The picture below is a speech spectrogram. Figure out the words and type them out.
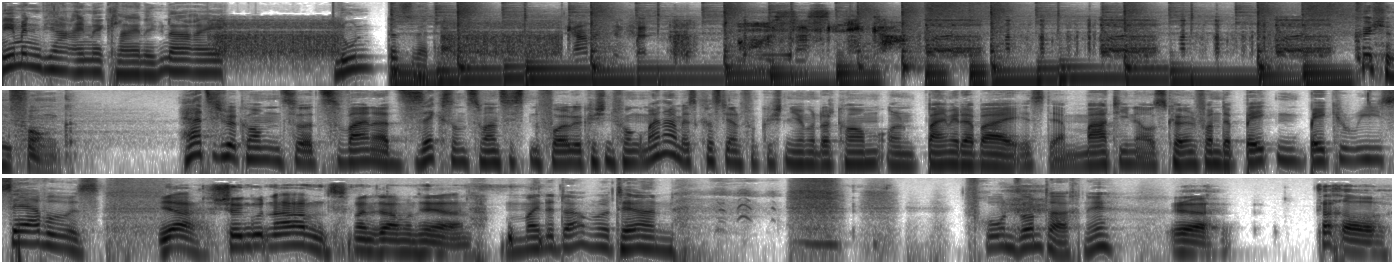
Nehmen wir eine kleine Hühnerei. Nun das Wetter. Oh, ist das lecker! Küchenfunk. Herzlich willkommen zur 226. Folge Küchenfunk. Mein Name ist Christian von Küchenjunge.com und bei mir dabei ist der Martin aus Köln von der Bacon Bakery. Servus. Ja, schönen guten Abend, meine Damen und Herren. Meine Damen und Herren. Frohen Sonntag, ne? Ja. Tag auch.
